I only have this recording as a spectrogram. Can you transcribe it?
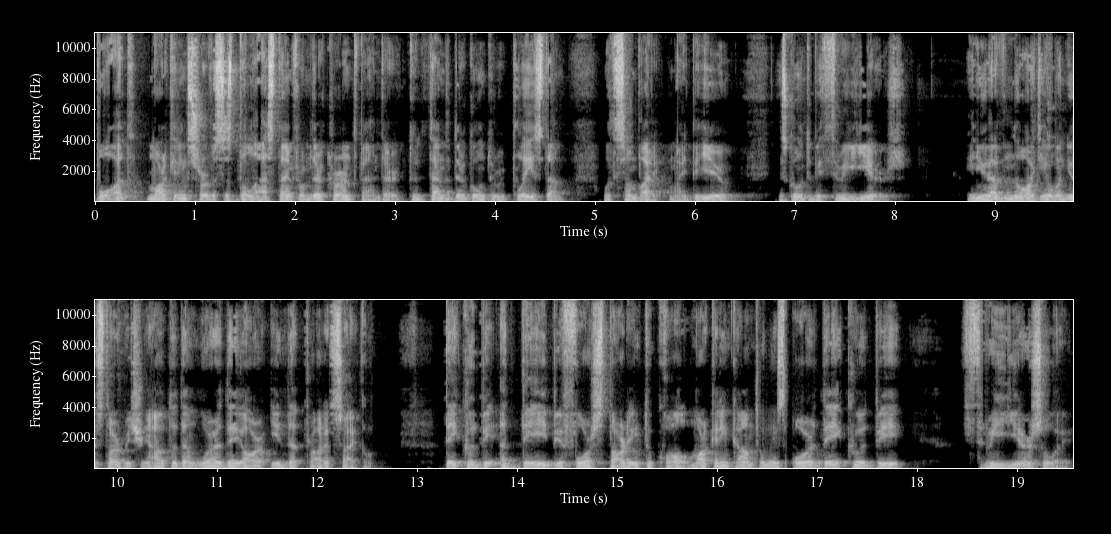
bought marketing services the last time from their current vendor to the time that they're going to replace them with somebody, might be you, is going to be three years. And you have no idea when you start reaching out to them where they are in that product cycle. They could be a day before starting to call marketing companies, or they could be three years away.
